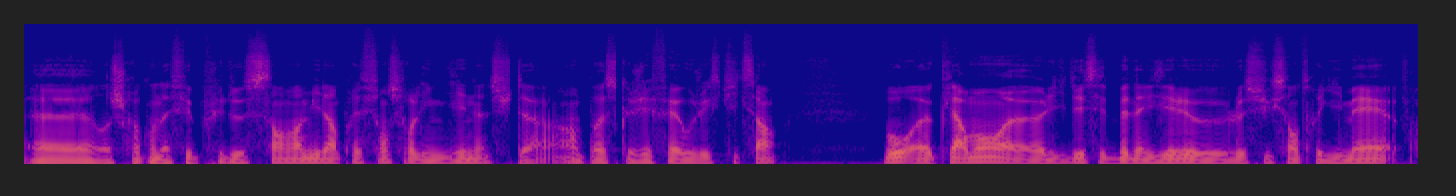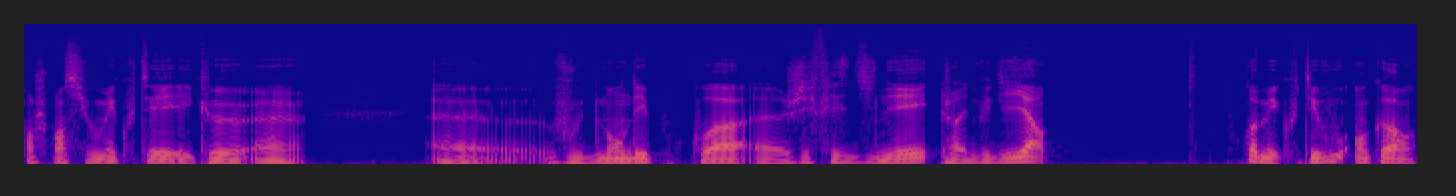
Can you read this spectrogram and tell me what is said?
je crois qu'on a fait plus de 120 000 impressions sur LinkedIn suite à un post que j'ai fait où j'explique ça. Bon, clairement, l'idée c'est de banaliser le, succès entre guillemets. Franchement, si vous m'écoutez et que vous demandez pourquoi j'ai fait ce dîner, j'ai envie de vous dire, pourquoi m'écoutez-vous encore?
